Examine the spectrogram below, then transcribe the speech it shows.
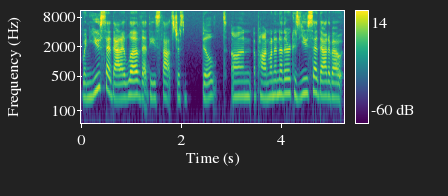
when you said that i love that these thoughts just built on upon one another because you said that about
